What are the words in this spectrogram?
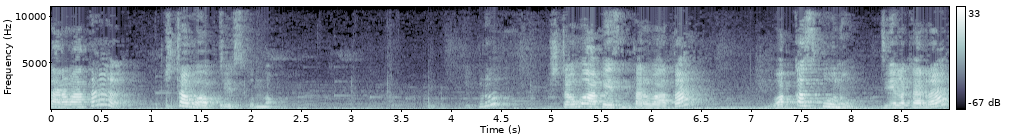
తర్వాత స్టవ్ ఆఫ్ చేసుకుందాం. ఇప్పుడు స్టవ్ ఆపేసిన తర్వాత ఒక్క స్పూను జీలకర్ర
